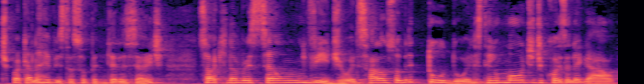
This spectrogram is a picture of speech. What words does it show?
Tipo aquela revista super interessante. Só que na versão em vídeo. Eles falam sobre tudo. Eles têm um monte de coisa legal.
